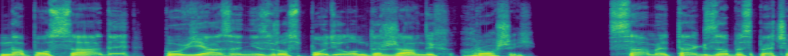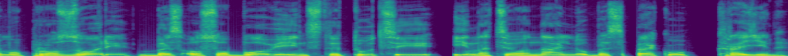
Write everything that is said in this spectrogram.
на посади, пов'язані з розподілом державних грошей. Саме так забезпечимо прозорі, безособові інституції і національну безпеку країни.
